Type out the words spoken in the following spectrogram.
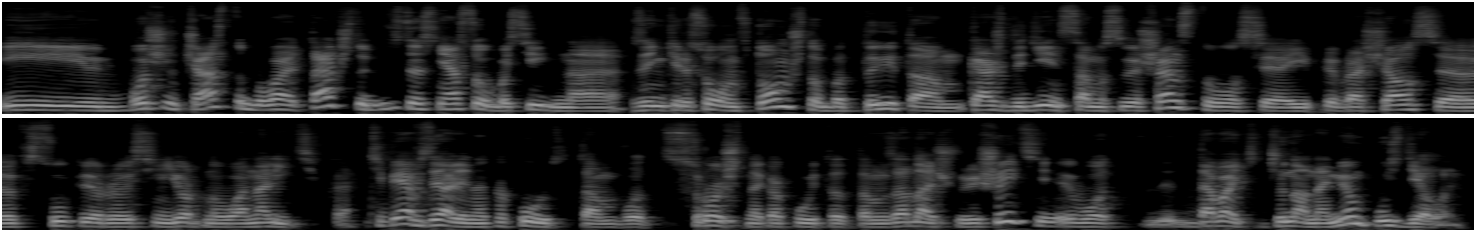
И очень часто бывает так, что бизнес не особо сильно заинтересован в том, чтобы ты там каждый день самосовершенствовался и превращался в супер сеньорного аналитика. Тебя взяли на какую-то там вот срочно какую-то там задачу решить, вот давайте жена наймем, пусть делает.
